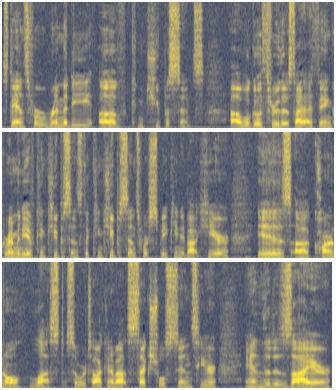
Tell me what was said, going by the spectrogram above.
stands for remedy of concupiscence. Uh, we'll go through this. I, I, think remedy of concupiscence, the concupiscence we're speaking about here is uh, carnal lust. So we're talking about sexual sins here and the desire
